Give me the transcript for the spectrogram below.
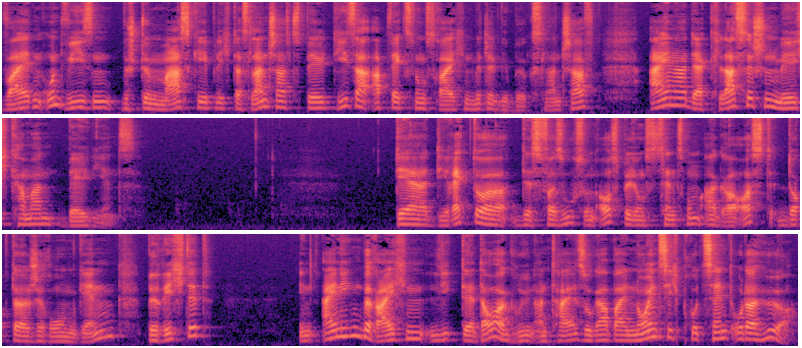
Weiden und Wiesen bestimmen maßgeblich das Landschaftsbild dieser abwechslungsreichen Mittelgebirgslandschaft, einer der klassischen Milchkammern Belgiens. Der Direktor des Versuchs- und Ausbildungszentrums Agra-Ost, Dr. Jerome Genn, berichtet in einigen Bereichen liegt der Dauergrünanteil sogar bei 90 Prozent oder höher.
